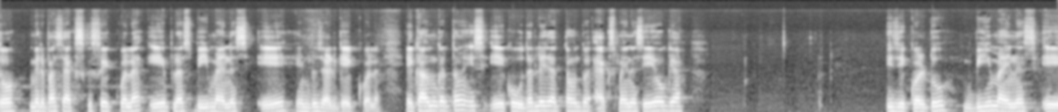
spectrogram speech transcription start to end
तो मेरे पास एक्स किसके इक्वल है? A plus B minus A into Z के इक्वल है। एक काम करता हूँ, इस ए को उधर ले जाता हूँ तो एक्स माइनस ए हो गया। Is equal to B minus A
